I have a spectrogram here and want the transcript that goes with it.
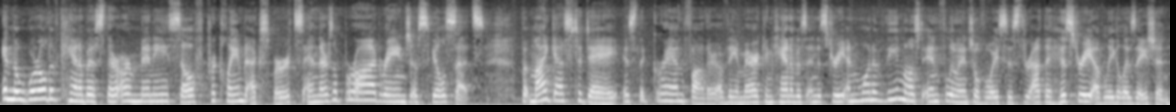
in the world of cannabis, there are many self proclaimed experts, and there's a broad range of skill sets. But my guest today is the grandfather of the American cannabis industry and one of the most influential voices throughout the history of legalization.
